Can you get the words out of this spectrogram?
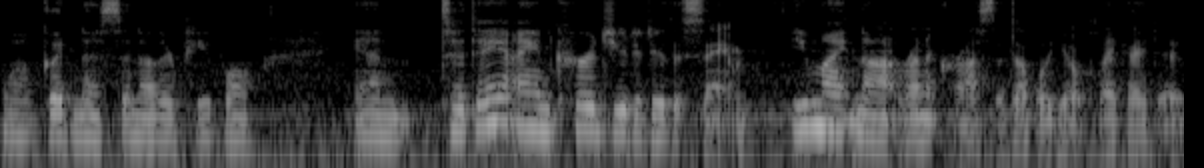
well, goodness in other people. And today I encourage you to do the same. You might not run across a double yolk like I did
